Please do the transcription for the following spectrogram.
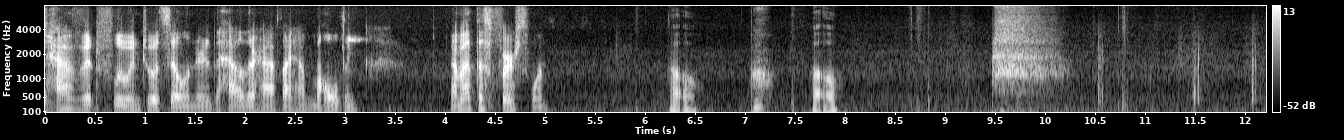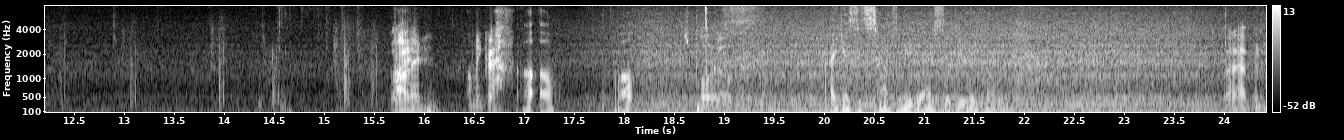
Half of it flew into a cylinder. The other half I am holding. I'm at the first one. Uh oh. uh oh. Oh, Alright, there. Let me grab. Uh oh. Well, let's pull it out. There we go. I guess it's time for you guys to do your thing. What happened?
